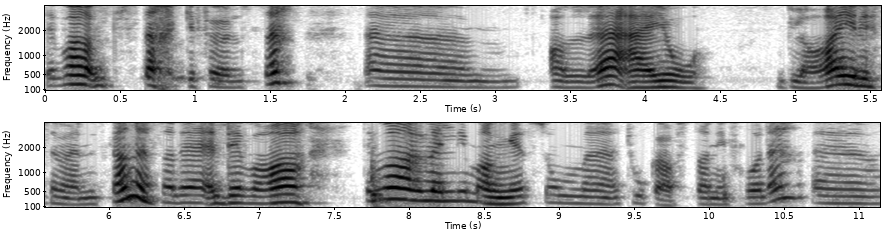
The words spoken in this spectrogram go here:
det var, sterke følelser. Eh, alle er jo glad i disse menneskene, så det, det var det var veldig mange som uh, tok avstand ifra det. Uh,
